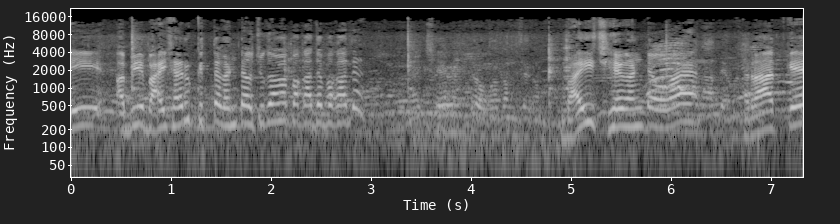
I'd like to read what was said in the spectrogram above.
भाई अभी भाई शाहरुख कितने घंटे हो चुका है? मैं पकाते पकाते? छः घंटे होगा कम से कम भाई छह घंटे हो गए। रात के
